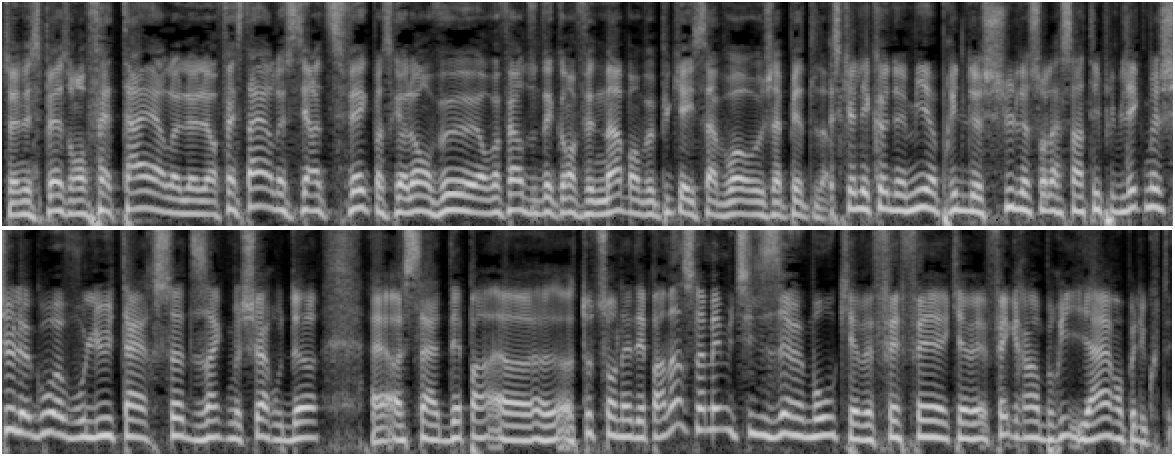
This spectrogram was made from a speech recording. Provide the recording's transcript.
c'est une espèce, on fait taire, le, le, on fait taire le scientifique parce que là, on veut, on veut faire du déconfinement, pis on veut plus qu'il y ait sa voix au chapitre. Est-ce que l'économie a pris le dessus là, sur la santé publique? Monsieur Legault a voulu taire ça, disant que Monsieur Arruda euh, a, sa dépend, euh, a toute son indépendance. Il a même utilisé un mot qui avait fait, fait, qui avait fait grand bruit hier. On peut l'écouter.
